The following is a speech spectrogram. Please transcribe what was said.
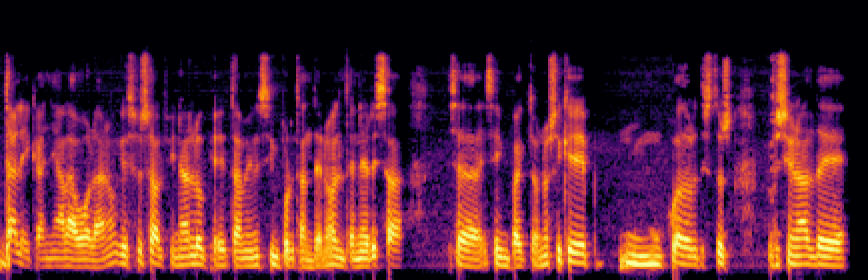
dale caña a la bola, ¿no? Que eso es al final lo que también es importante, ¿no? El tener esa, ese impacto. No sé qué un mm, jugador de estos profesional de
